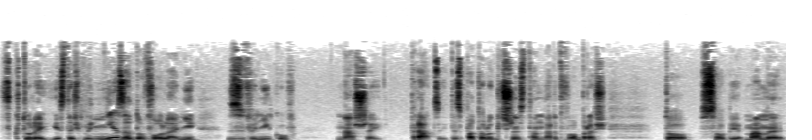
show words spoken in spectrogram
w której jesteśmy niezadowoleni z wyników naszej pracy. I to jest patologiczny standard. Wyobraź to sobie. Mamy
